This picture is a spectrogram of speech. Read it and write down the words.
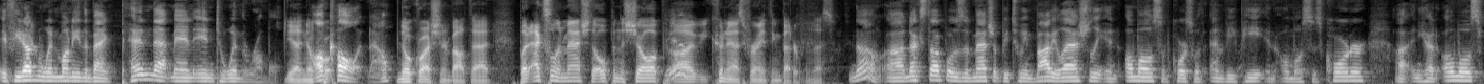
If he doesn't win Money in the Bank, pen that man in to win the Rumble. Yeah, no I'll qu- call it now. no question about that. But excellent match to open the show up. Yeah. Uh, you couldn't ask for anything better from this. No. Uh, next up was a matchup between Bobby Lashley and Omos, of course, with MVP in Omos's corner. Uh, and you had Omos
